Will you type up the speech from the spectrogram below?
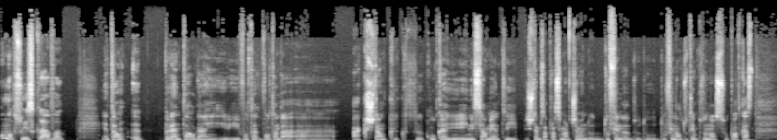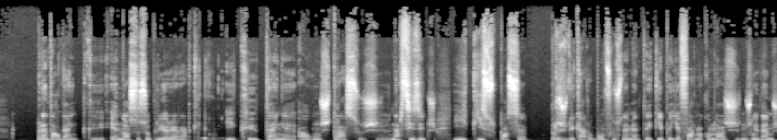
uma pessoa execrável. Então, eh, perante alguém, e, e voltando, voltando à, à, à, questão que, que coloquei inicialmente, e estamos a aproximar-nos também do, do, do, do, final do tempo do nosso podcast, perante alguém que é nosso superior hierárquico e que tenha alguns traços narcísicos e que isso possa prejudicar o bom funcionamento da equipa e a forma como nós nos lidamos,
